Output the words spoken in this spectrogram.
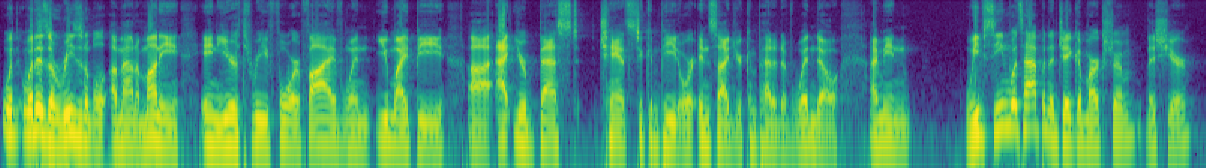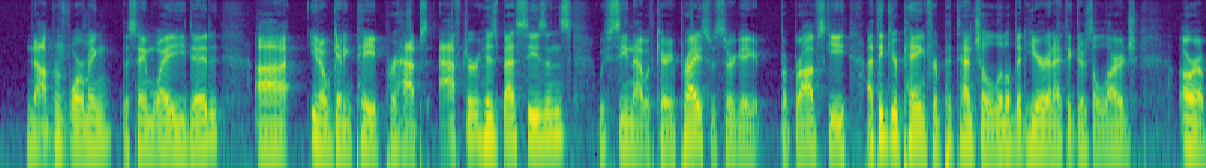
what, what is a reasonable amount of money in year three, four, five when you might be uh, at your best chance to compete or inside your competitive window. I mean, We've seen what's happened to Jacob Markstrom this year, not mm-hmm. performing the same way he did. Uh, you know, getting paid perhaps after his best seasons. We've seen that with Carey Price, with Sergei Bobrovsky. I think you're paying for potential a little bit here, and I think there's a large or a,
